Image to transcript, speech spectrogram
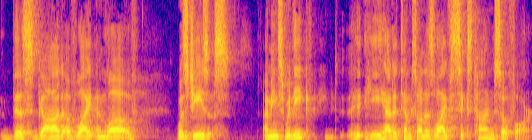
this God of light and love was Jesus. I mean, Swadik, he had attempts on his life six times so far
